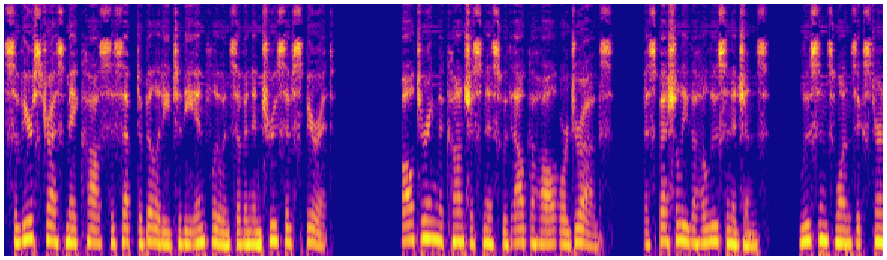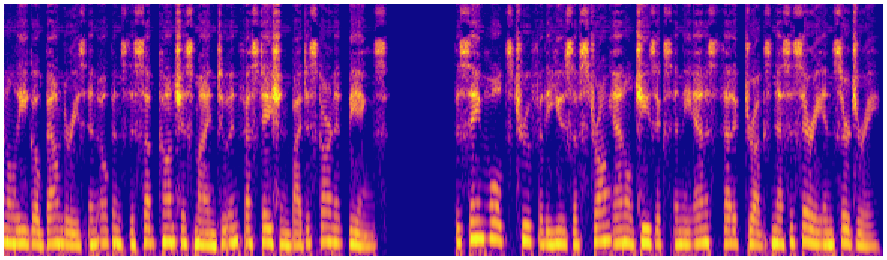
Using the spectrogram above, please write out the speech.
Severe stress may cause susceptibility to the influence of an intrusive spirit. Altering the consciousness with alcohol or drugs, especially the hallucinogens, loosens one's external ego boundaries and opens the subconscious mind to infestation by discarnate beings. The same holds true for the use of strong analgesics and the anesthetic drugs necessary in surgery.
